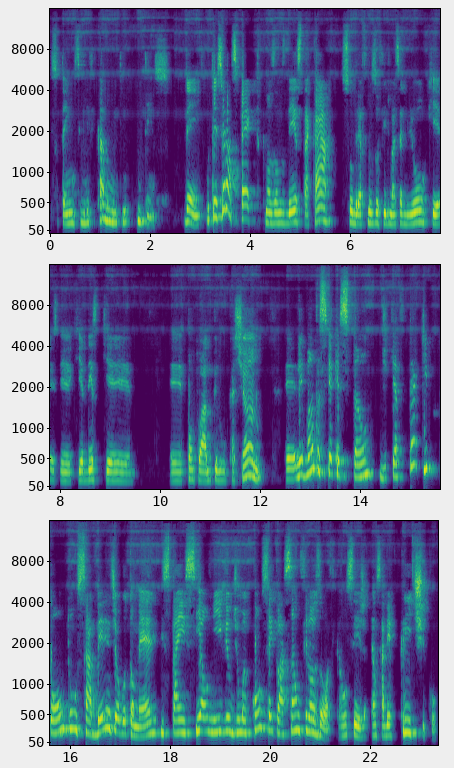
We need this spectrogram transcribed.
Isso tem um significado muito intenso. Bem, o terceiro aspecto que nós vamos destacar sobre a filosofia de Marcel Griot, que é, é que é, que é, é pontuado pelo Cassiano, é, levanta-se a questão de que até que ponto o saber de Ogotomeli está em si ao nível de uma conceituação filosófica, ou seja, é um saber crítico,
